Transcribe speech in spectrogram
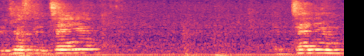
You just continue, continue.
